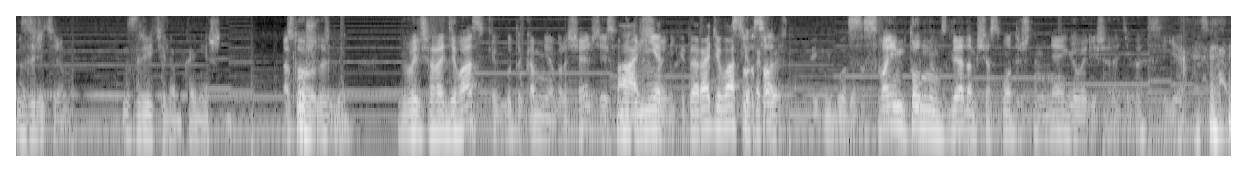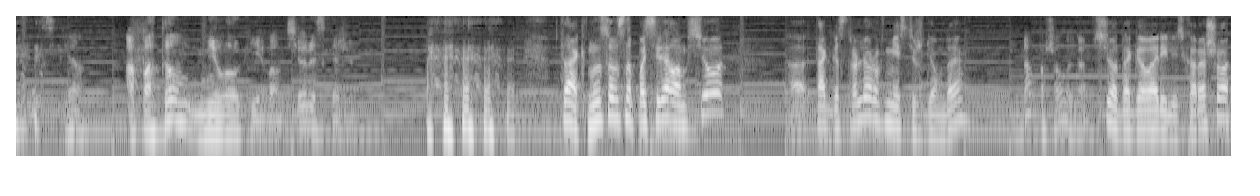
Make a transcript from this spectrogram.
Зрителям. Зрителям, конечно. А то Слушателям. говоришь ради вас, как будто ко мне обращаешься и А, нет, своим, это ради вас я С- такое с- смотреть не буду. с- своим томным взглядом сейчас смотришь на меня и говоришь ради вас, я посмотрю этот сериал. А потом, милок, я вам все расскажу. Так, ну, собственно, по сериалам все. Так, гастролеров вместе ждем, да? Да, пожалуй, да. Все, договорились, хорошо.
